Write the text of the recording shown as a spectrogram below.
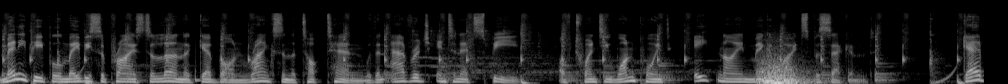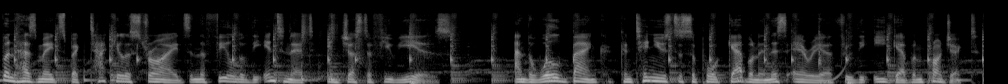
Many people may be surprised to learn that Gabon ranks in the top 10 with an average internet speed of 21.89 megabytes per second. Gabon has made spectacular strides in the field of the internet in just a few years, and the World Bank continues to support Gabon in this area through the eGabon project,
